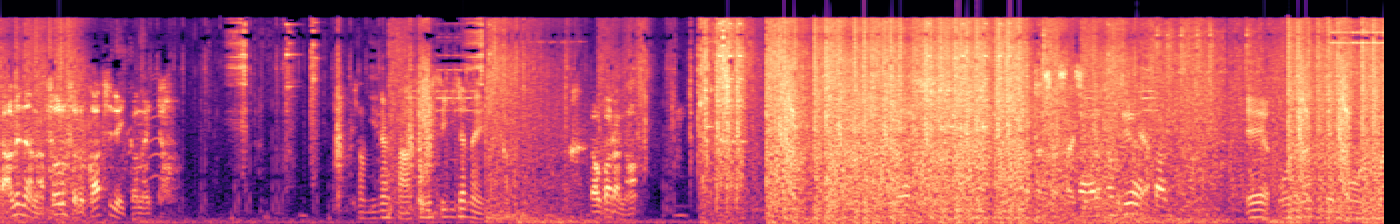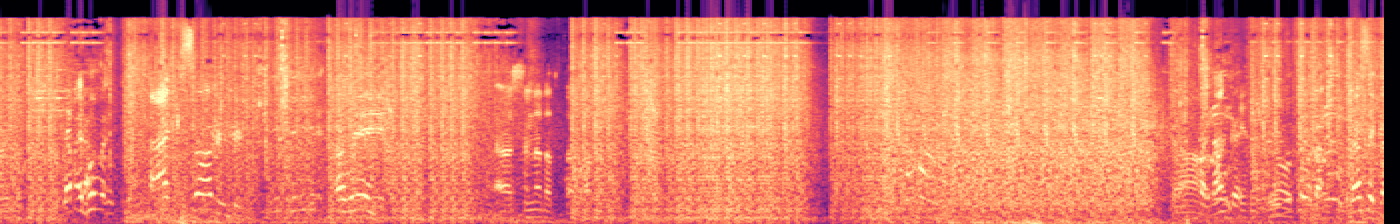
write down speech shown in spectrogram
ダメだな、そろそろガチで行かないと。皆さん遊びすぎじゃないですか。だからな。私は最初俺も銃を使う。えー、俺なんてもう生まれた時やばいボムあくそ。ギリギリ危ねあー砂だったわ。なんかそうだなぜか。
